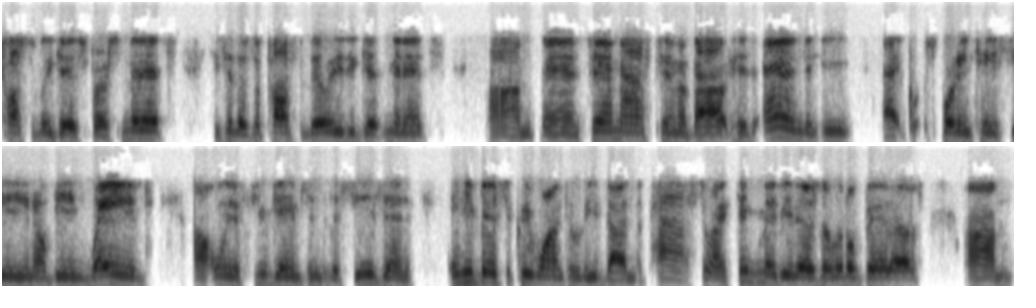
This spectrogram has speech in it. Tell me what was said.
possibly get his first minutes. He said there's a possibility to get minutes. Um, and Sam asked him about his end and he at Sporting KC, you know, being waived uh, only a few games into the season, and he basically wanted to leave that in the past. So I think maybe there's a little bit of um,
